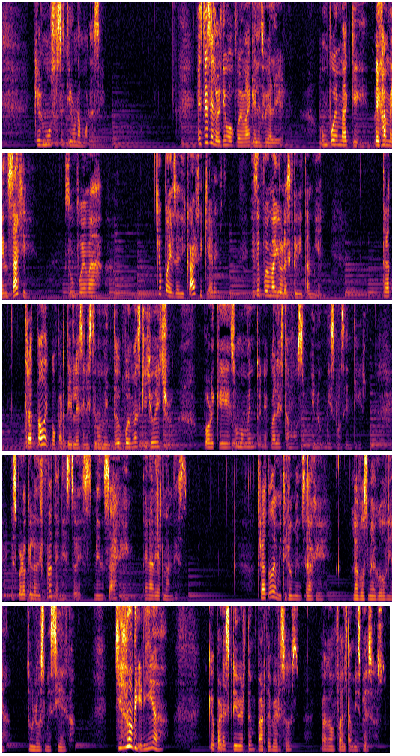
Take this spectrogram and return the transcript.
Qué hermoso sentir un amor así. Este es el último poema que les voy a leer. Un poema que deja mensaje. Es un poema que puedes dedicar si quieres. Ese poema yo lo escribí también. trato de compartirles en este momento poemas que yo he hecho, porque es un momento en el cual estamos en un mismo sentir. Espero que lo disfruten. Esto es Mensaje de Nadia Hernández. Trato de emitir un mensaje. La voz me agobia, tu luz me ciega. ¿Quién lo diría? Que para escribirte un par de versos no hagan falta mis besos.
